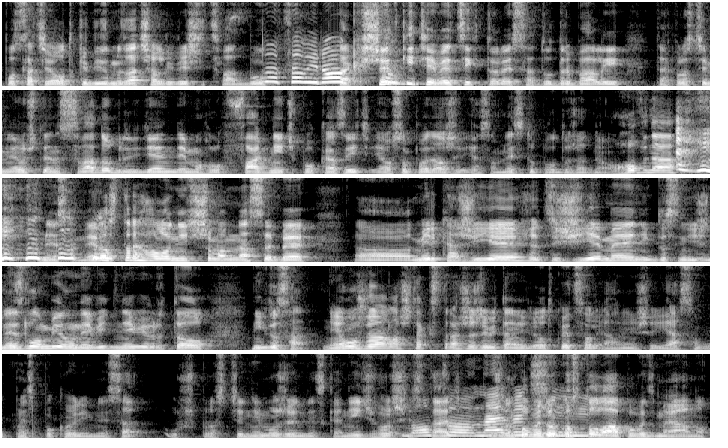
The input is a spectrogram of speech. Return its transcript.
v podstate odkedy sme začali riešiť svadbu, no, celý rok. tak všetky tie veci, ktoré sa dodrbali, tak proste mne už ten svadobný deň nemohlo fakt nič pokaziť. Ja už som povedal, že ja som nestúpil do žiadneho hovna, mne sa neroztrhalo nič, čo mám na sebe. Uh, Mirka žije, všetci žijeme, nikto si nič nezlomil, nevy, nevyvrtol, nikto sa neužral až tak strašne, že by tam niekde odkvecali. A hovorím, že ja som úplne spokojný, mne sa už proste nemôže dneska nič horšie bol stať. Najväčší... Len do kostola a povedzme áno.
